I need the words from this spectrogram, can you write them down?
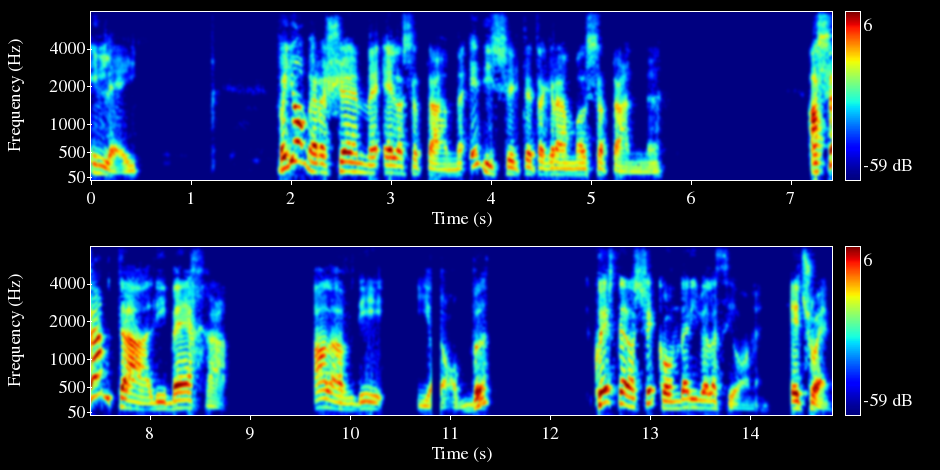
in lei. Vayomer Hashem e la Satan, e disse il tetagramma al Satan, Asamta libecha alavdi Yob, questa è la seconda rivelazione, e cioè,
